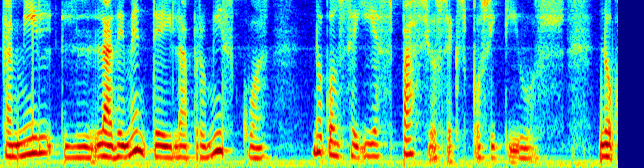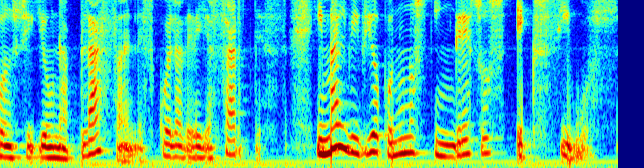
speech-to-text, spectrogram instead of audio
Camille, la demente y la promiscua, no conseguía espacios expositivos, no consiguió una plaza en la Escuela de Bellas Artes y mal vivió con unos ingresos exiguos,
